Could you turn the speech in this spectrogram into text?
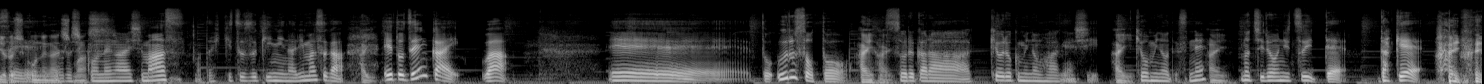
よろしくお願いします。よろしくお願いします。また引き続きになりますが、はい、えっ、ー、と前回はえーと、ウルソと、はいはい、それから強力ミノファー原子、はい、強ミノですね、はい、の治療についてだけ、はい。はい、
